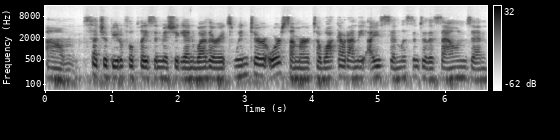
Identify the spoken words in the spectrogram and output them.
um, such a beautiful place in Michigan, whether it's winter or summer, to walk out on the ice and listen to the sounds. And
